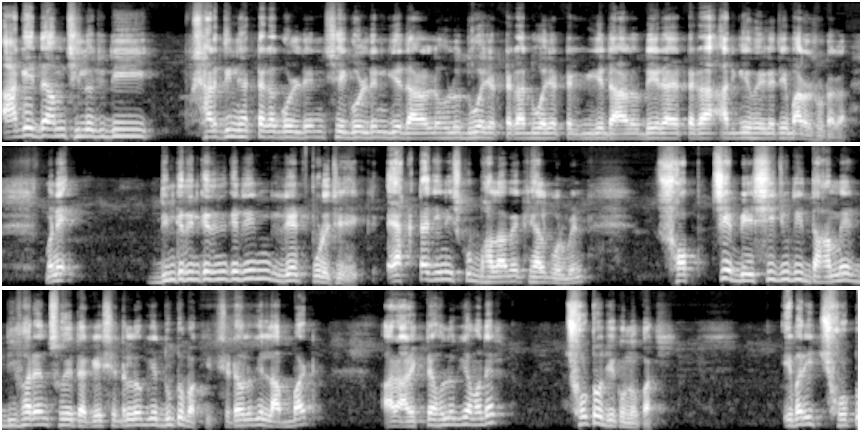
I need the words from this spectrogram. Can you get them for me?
আগে দাম ছিল যদি সাড়ে তিন হাজার টাকা গোল্ডেন, সেই গোল্ডেন গিয়ে দাঁড়াল হলো দু হাজার টাকা, দু হাজার টাকা গিয়ে দাঁড়াল দেড় হাজার টাকা, আজকে হয়ে গেছে বারোশো টাকা। মানে দিনকে দিনকে দিনকে দিন রেট পড়েছে। একটা জিনিস খুব ভালোভাবে খেয়াল করবেন, সবচেয়ে বেশি যদি দামের ডিফারেন্স হয়ে থাকে, সেটা হলো গিয়ে দুটো পাখির। সেটা হলো গিয়ে লাভবার্ড আর আরেকটা হলো গিয়ে আমাদের ছোট যে কোনো পাখি। এবার এই ছোট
